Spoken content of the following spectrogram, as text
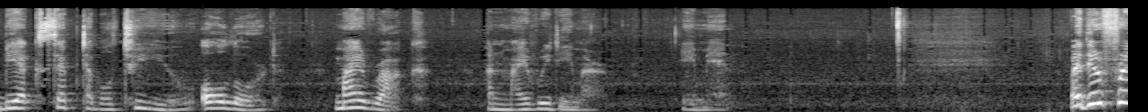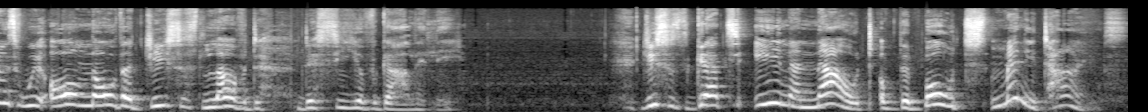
be acceptable to you, O Lord, my rock and my redeemer. Amen. My dear friends, we all know that Jesus loved the Sea of Galilee. Jesus gets in and out of the boats many times.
